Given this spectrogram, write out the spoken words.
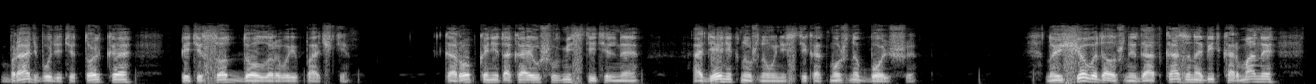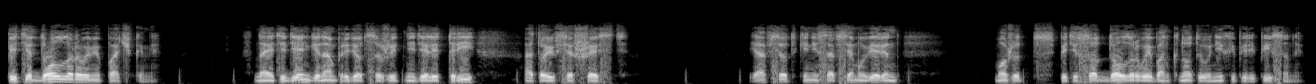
Брать будете только 500-долларовые пачки. Коробка не такая уж вместительная, а денег нужно унести как можно больше. Но еще вы должны до отказа набить карманы пятидолларовыми пачками. На эти деньги нам придется жить недели три, а то и все шесть. Я все-таки не совсем уверен, может, 500-долларовые банкноты у них и переписаны.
